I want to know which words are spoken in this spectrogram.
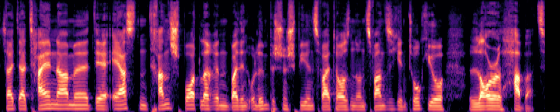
seit der Teilnahme der ersten Transsportlerin bei den Olympischen Spielen 2020 in Tokio, Laurel Hubbard.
